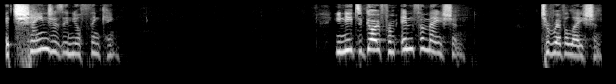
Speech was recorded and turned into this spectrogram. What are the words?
It changes in your thinking. You need to go from information to revelation.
